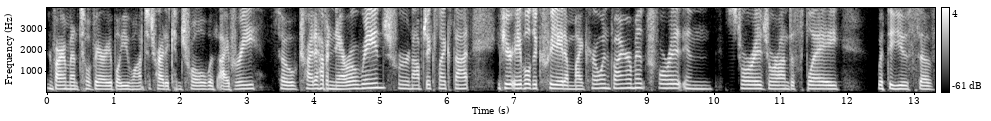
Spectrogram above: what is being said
environmental variable you want to try to control with ivory. So try to have a narrow range for an object like that. If you're able to create a microenvironment for it in storage or on display with the use of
